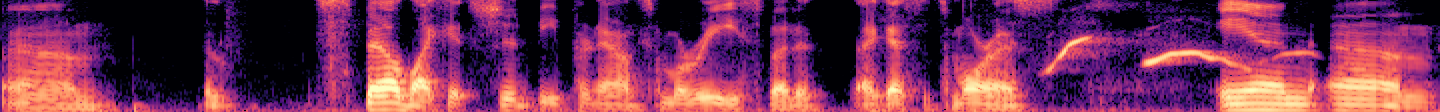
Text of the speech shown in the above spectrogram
Um, spelled like it should be pronounced Maurice, but it, I guess it's Morris. And um,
